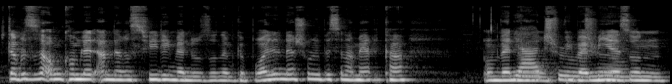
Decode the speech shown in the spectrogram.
Ich glaube, es ist auch ein komplett anderes Feeling, wenn du so in einem Gebäude in der Schule bist in Amerika. Und wenn ja, du, true, wie bei true. mir, so ein,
